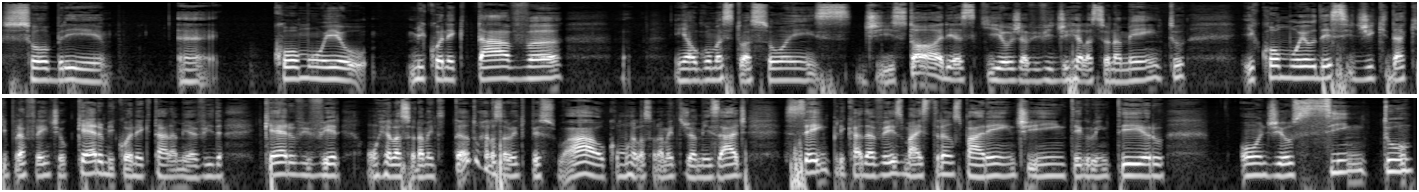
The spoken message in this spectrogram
sobre é, como eu me conectava em algumas situações de histórias que eu já vivi de relacionamento e como eu decidi que daqui para frente eu quero me conectar na minha vida, quero viver um relacionamento, tanto um relacionamento pessoal como um relacionamento de amizade, sempre cada vez mais transparente, íntegro, inteiro, onde eu sinto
